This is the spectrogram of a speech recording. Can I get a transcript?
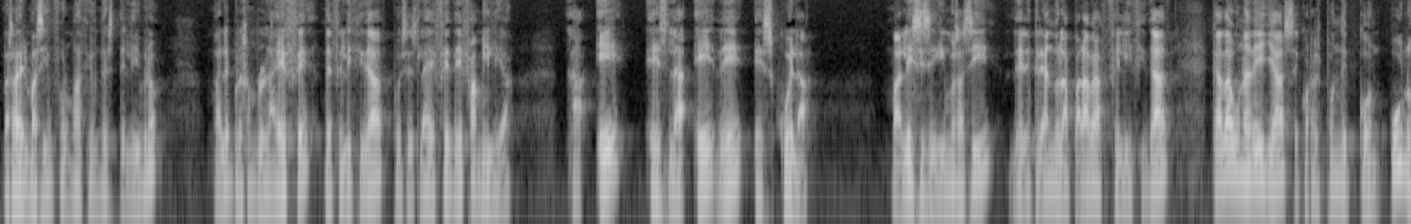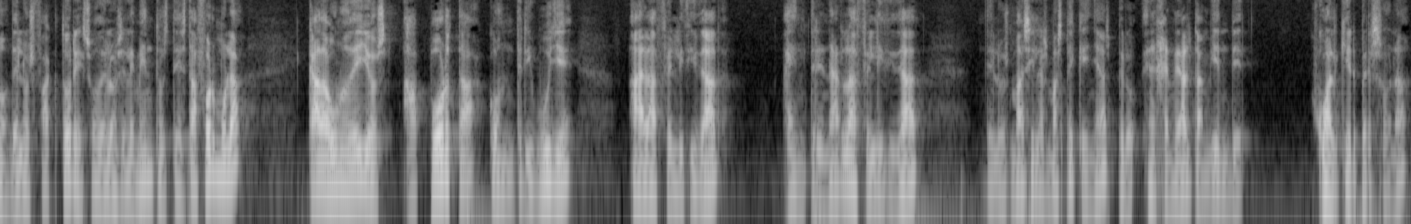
vas a ver más información de este libro, ¿vale? Por ejemplo, la F de felicidad pues es la F de familia, la E es la E de escuela, ¿Vale? Y si seguimos así, deletreando la palabra felicidad, cada una de ellas se corresponde con uno de los factores o de los elementos de esta fórmula, cada uno de ellos aporta, contribuye a la felicidad, a entrenar la felicidad de los más y las más pequeñas, pero en general también de cualquier persona.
